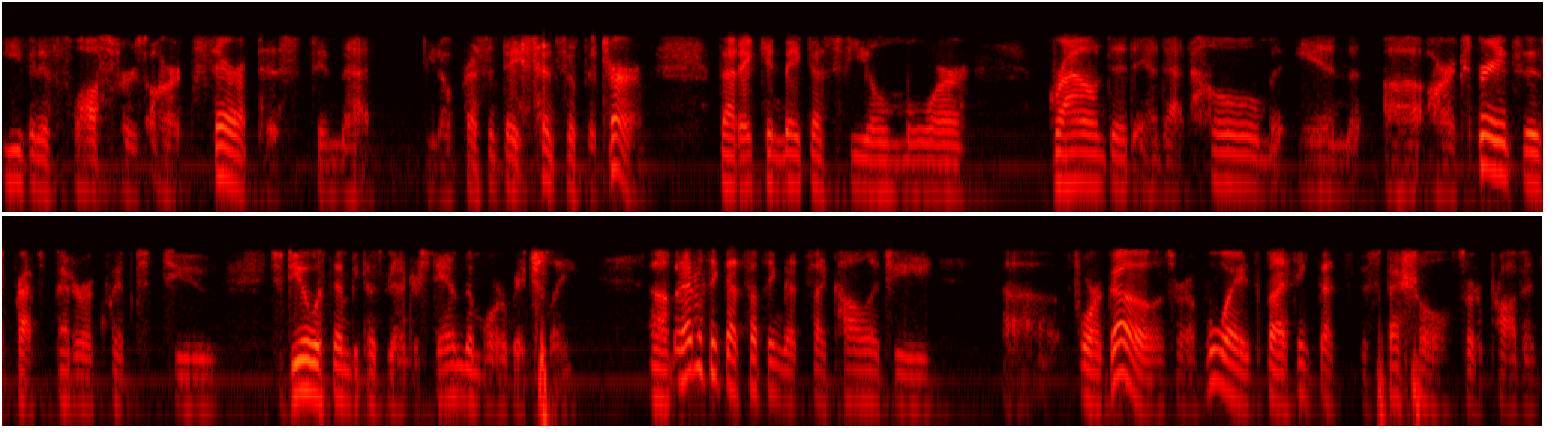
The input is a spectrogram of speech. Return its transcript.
even if philosophers aren't therapists in that you know present day sense of the term, that it can make us feel more grounded and at home in uh, our experiences, perhaps better equipped to to deal with them because we understand them more richly. Um, and I don't think that's something that psychology uh, foregoes or avoids, but I think that's the special sort of province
